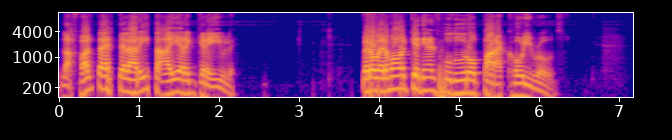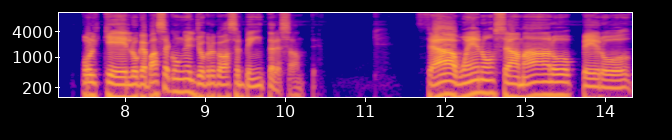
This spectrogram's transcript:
La falta de estelarista ahí era increíble. Pero veremos a ver qué tiene el futuro para Cody Rhodes. Porque lo que pasa con él yo creo que va a ser bien interesante. Sea bueno, sea malo, pero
